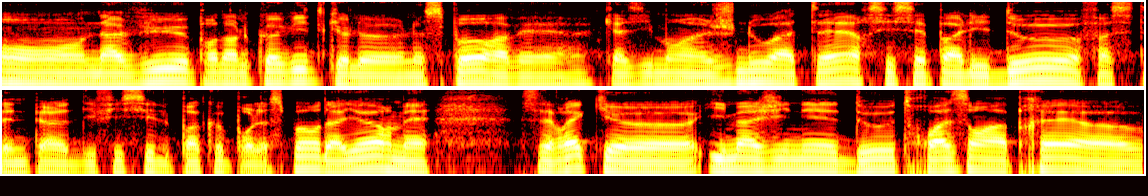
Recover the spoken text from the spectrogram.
On a vu pendant le Covid que le, sport avait quasiment un genou à terre, si c'est pas les deux. Enfin, c'était une période difficile, pas que pour le sport d'ailleurs, mais c'est vrai que euh, deux, trois ans après euh,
